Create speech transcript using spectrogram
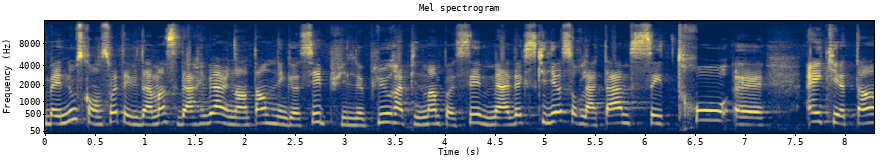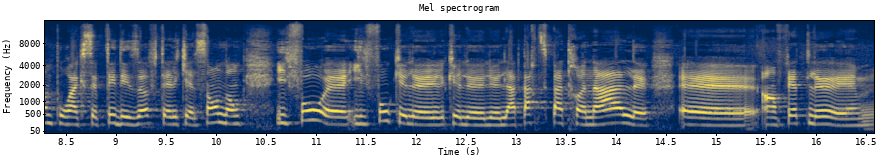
Bien, nous, ce qu'on souhaite évidemment, c'est d'arriver à une entente négociée puis le plus rapidement possible. Mais avec ce qu'il y a sur la table, c'est trop euh, inquiétant pour accepter des offres telles qu'elles sont. Donc, il faut, euh, il faut que, le, que le, la partie patronale, euh, en fait, le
